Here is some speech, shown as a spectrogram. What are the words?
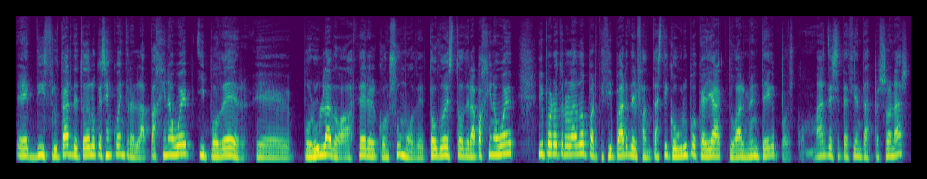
eh, disfrutar de todo lo que se encuentra en la página web y poder, eh, por un lado, hacer el consumo de todo esto de la página web y por otro lado, participar del fantástico grupo que hay actualmente, pues con más de 700 personas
